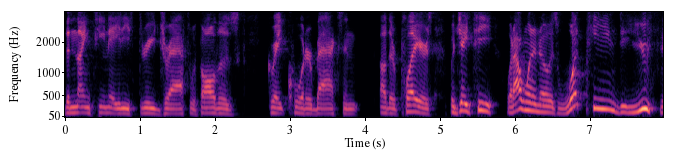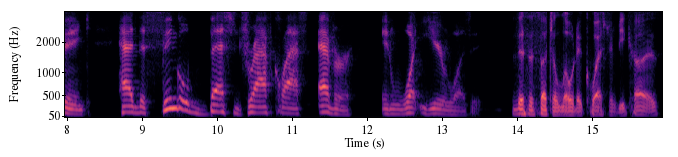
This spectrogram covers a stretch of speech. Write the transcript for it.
the 1983 draft with all those great quarterbacks and other players. But JT, what I want to know is what team do you think had the single best draft class ever, and what year was it? This is such a loaded question because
